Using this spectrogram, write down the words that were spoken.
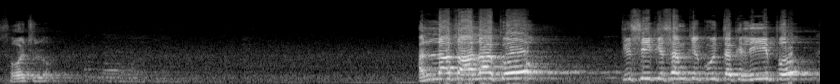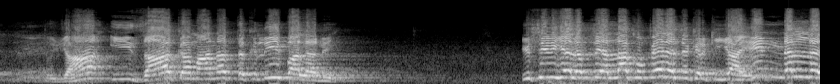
सोच लो। अल्लाह ताला को किसी किस्म की कोई तकलीफ़ तो यहाँ ईजा का माना तकलीफ़ वाला नहीं। इसीलिए लफ्ज अल्लाह को पहले ज़िक्र किया इन अल्लाह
